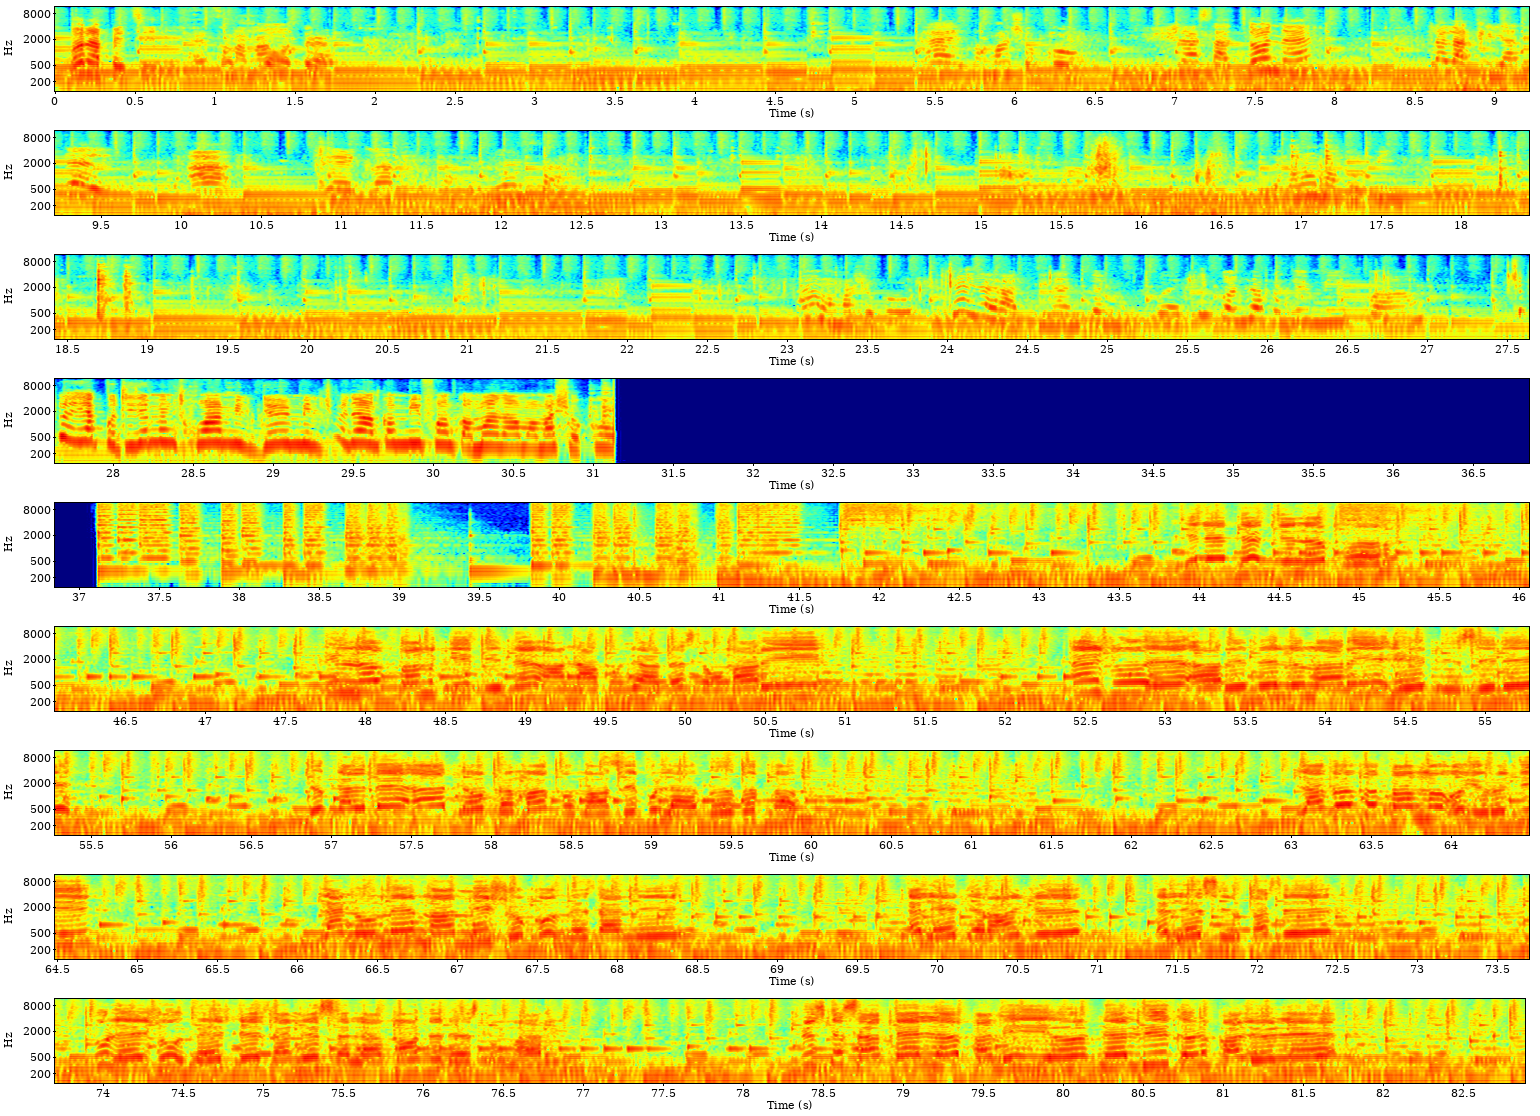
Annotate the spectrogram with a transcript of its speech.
Bon appétit. Merci, maman. bon. Hey, maman Choco, là, ça donne, hein? La clientèle. Ah, j'ai grand. Ça, c'est bien ça. C'est comment ma copine? Ah, maman Choco, tu as la clientèle, mon frère. Tu conduis que 2000 francs. Tu peux y cotiser même 3000, 2000. Tu me donnes encore 1000 francs comment, non, maman Choco? Une une femme qui vivait en harmonie avec son mari. Un jour est arrivé, le mari est décédé. Le calvaire a donc vraiment commencé pour la veuve femme. La veuve femme aujourd'hui, la nommée Mamie Choco, mes amis. Elle est dérangée, elle est surpassée. Tous les jours, mes chers amis se lamentent de son mari. puisque sa belle famille ne lui donne pas le lait.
